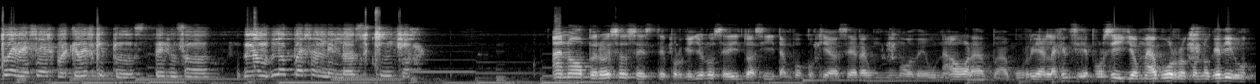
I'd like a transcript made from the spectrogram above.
Puede ser, porque ves que tus pesos son, no, no pasan de los 15. Ah, no, pero eso es este, porque yo los edito así, tampoco quiero hacer uno de una hora para aburrir a la gente. Si de por sí yo me aburro con lo que digo.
